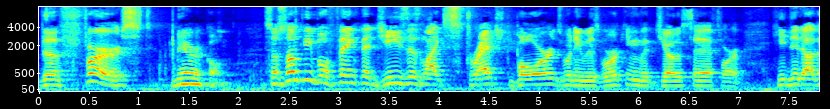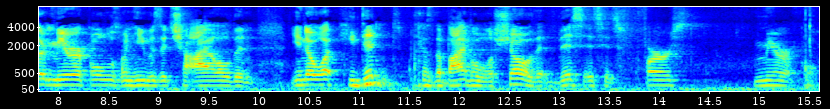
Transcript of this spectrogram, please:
The first miracle. So some people think that Jesus like stretched boards when he was working with Joseph or he did other miracles when he was a child and you know what? He didn't because the Bible will show that this is his first miracle.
